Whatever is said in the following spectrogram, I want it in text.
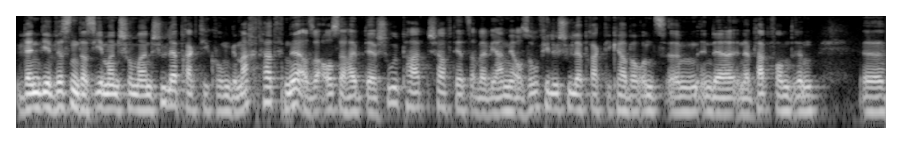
wenn wir wissen, dass jemand schon mal ein Schülerpraktikum gemacht hat, ne, also außerhalb der Schulpatenschaft jetzt, aber wir haben ja auch so viele Schülerpraktika bei uns ähm, in, der, in der Plattform drin, äh,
